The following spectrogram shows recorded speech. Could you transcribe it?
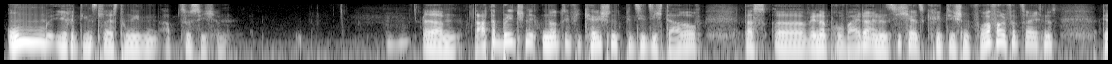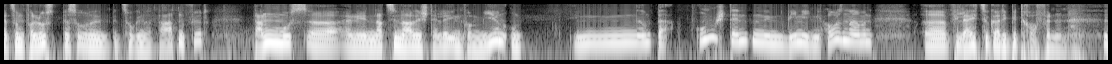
um ihre Dienstleistungen abzusichern. Ähm, Data Breach Notifications bezieht sich darauf, dass äh, wenn ein Provider einen sicherheitskritischen Vorfall verzeichnet, der zum Verlust personenbezogener Daten führt, dann muss äh, eine nationale Stelle informieren und in, unter Umständen, in wenigen Ausnahmen, äh, vielleicht sogar die Betroffenen.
